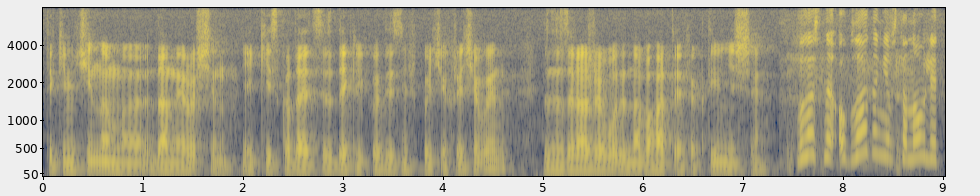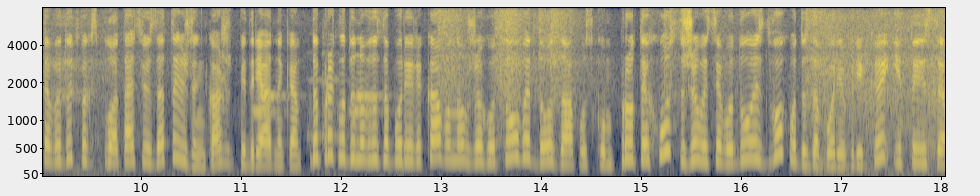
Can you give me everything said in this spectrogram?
Таким чином, е, даний розчин, який складається з декількох дезінфікуючих речовин, знезаражує воду набагато ефективніше Власне, обладнання встановлять та ведуть в експлуатацію за тиждень, кажуть підрядники. До прикладу, на водозаборі ріка воно вже готове до запуску. Проте хуст живиться водою з двох водозаборів ріки і тиси.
